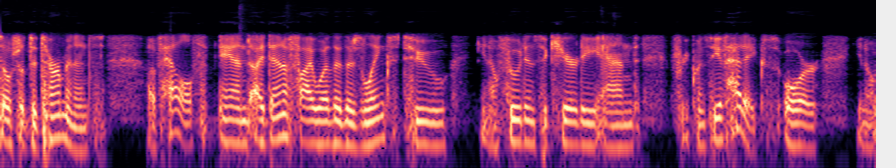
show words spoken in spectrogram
social determinants of health and identify whether there's links to you know food insecurity and frequency of headaches or you know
